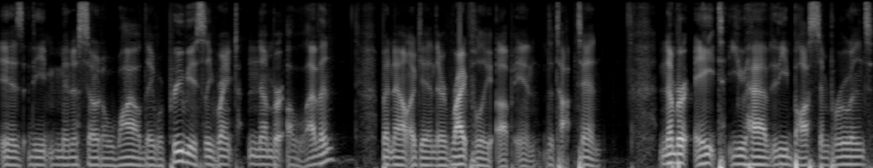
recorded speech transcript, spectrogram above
is the Minnesota Wild. They were previously ranked number 11, but now again they're rightfully up in the top 10. Number eight, you have the Boston Bruins,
